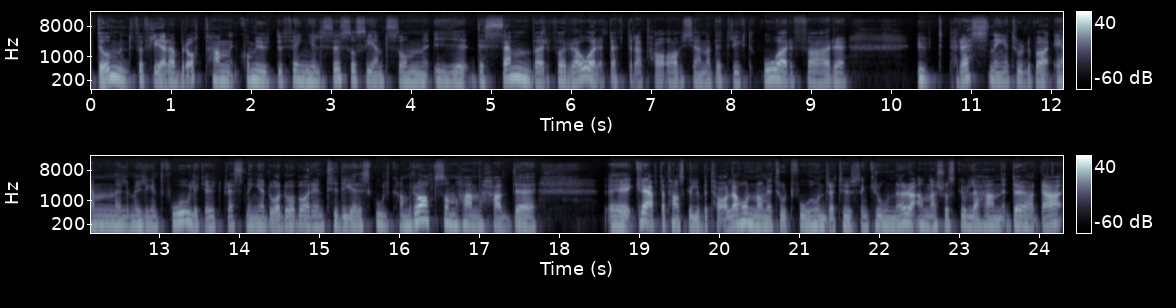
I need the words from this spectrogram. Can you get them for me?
dömd för flera brott. Han kom ut ur fängelse så sent som i december förra året efter att ha avtjänat ett drygt år för utpressning. Jag tror det var en eller möjligen två olika utpressningar då. Då var det en tidigare skolkamrat som han hade eh, krävt att han skulle betala honom, jag tror 200 000 kronor. Annars så skulle han döda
